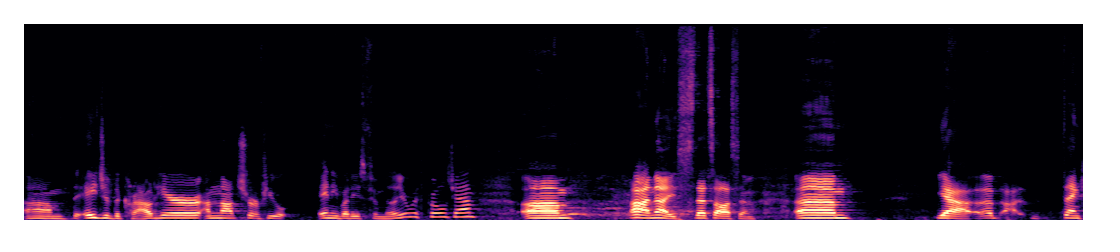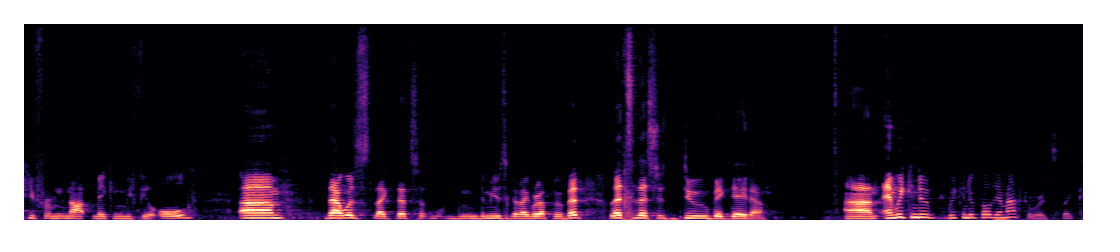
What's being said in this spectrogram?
um, the age of the crowd here, I'm not sure if you anybody's familiar with Pearl Jam. Um, ah, nice. That's awesome. Um, yeah, uh, thank you for not making me feel old. Um, that was like that's the music that I grew up to. But let's let's just do big data, um, and we can do we can do Pearl Jam afterwards. Like.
